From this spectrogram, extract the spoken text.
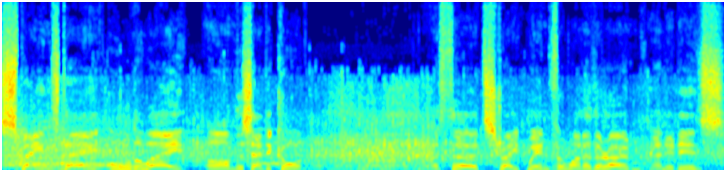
Spain's day all the way on the centre court. A third straight win for one of their own, and it is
